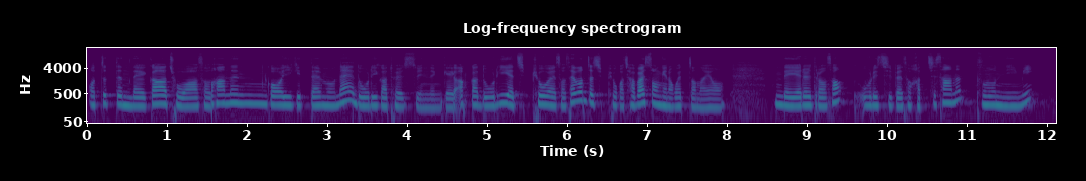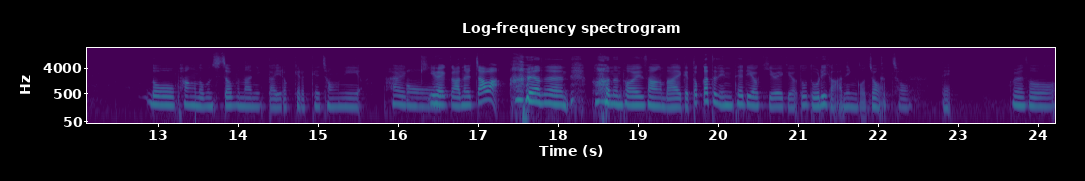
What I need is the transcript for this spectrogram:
어쨌든 내가 좋아서 하는 거이기 때문에 놀이가 될 수 있는 게 아까 놀이의 지표에서 세 번째 지표가 자발성이라고 했잖아요. 근데 예를 들어서 우리 집에서 같이 사는 부모님이 너 방 너무 지저분하니까 이렇게 이렇게 정리 할 어. 기획안을 짜와 하면은 그거는 더 이상 나에게 똑같은 인테리어 기획이어도 놀이가 아닌 거죠. 그쵸. 그래서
